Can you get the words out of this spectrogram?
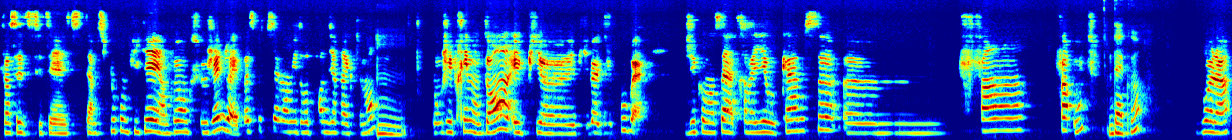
Enfin, c'était un petit peu compliqué et un peu anxiogène. J'avais pas spécialement envie de reprendre directement. Mm. Donc j'ai pris mon temps et puis, et puis bah, du coup, bah, j'ai commencé à travailler au CAMS fin, fin août. D'accord. Voilà.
